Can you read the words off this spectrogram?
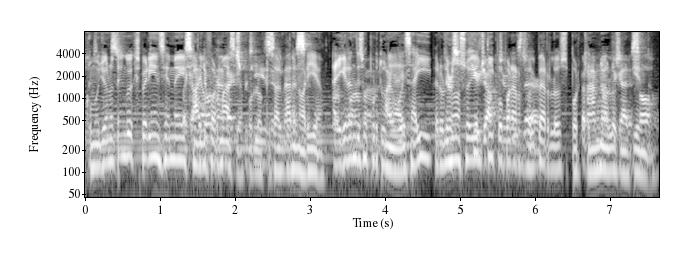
Como yo no tengo experiencia en medicina o farmacia, por lo que es algo que no haría. Hay grandes oportunidades ahí, pero no soy el tipo para resolverlos porque no los entiendo.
